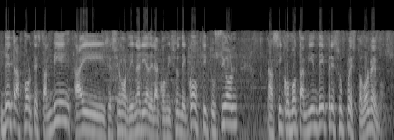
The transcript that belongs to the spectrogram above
de Transportes también, hay sesión ordinaria de la Comisión de Constitución, así como también de presupuesto. Volvemos.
